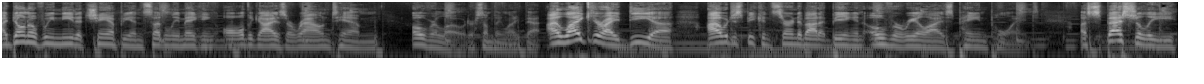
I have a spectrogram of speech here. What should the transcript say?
I don't know if we need a champion suddenly making all the guys around him overload or something like that. I like your idea. I would just be concerned about it being an over-realized pain point. Especially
